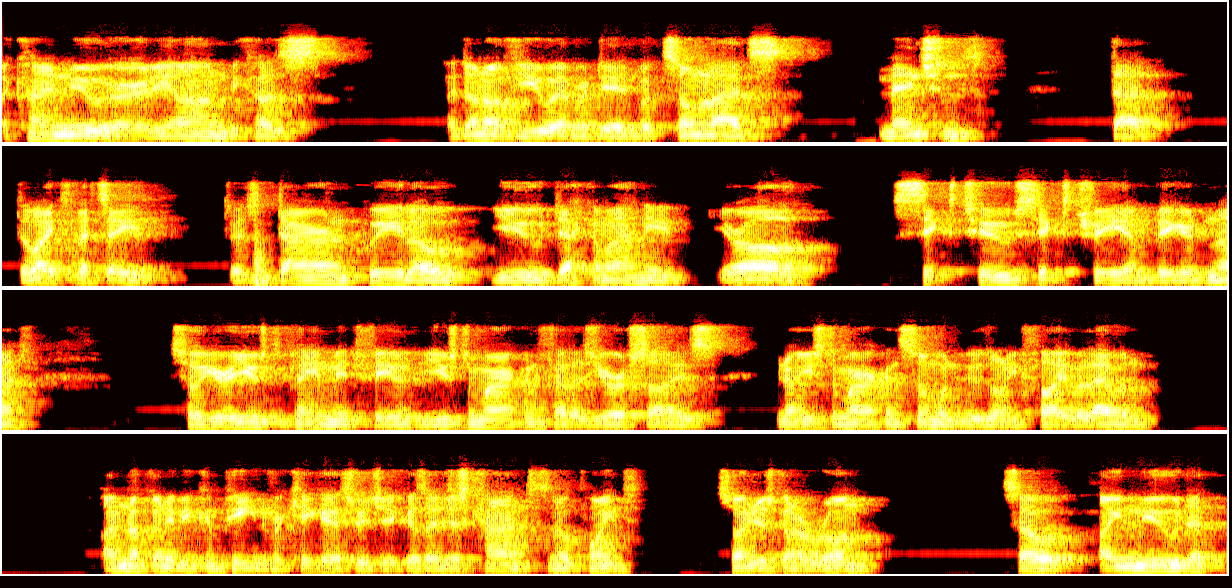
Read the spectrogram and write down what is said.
I kind of knew early on because I don't know if you ever did, but some lads mentioned that the like, let's say there's Darren, Wheelo, you, Decamani, you're all six two, six three, and bigger than that. So you're used to playing midfield. You're used to marking fellas your size. You're not used to marking someone who's only five eleven. I'm not going to be competing for kickouts with you because I just can't. There's no point. So I'm just going to run. So I knew that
